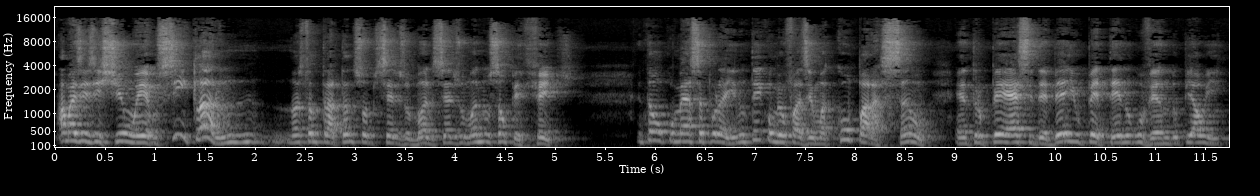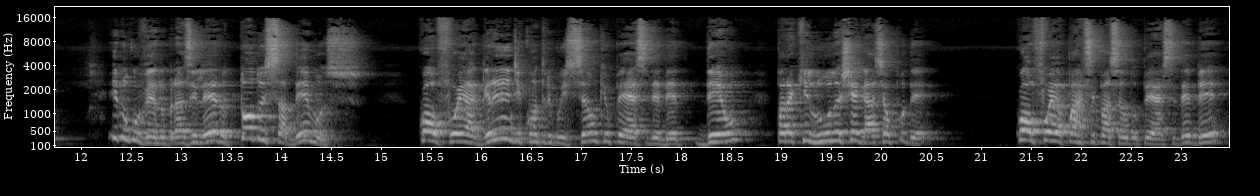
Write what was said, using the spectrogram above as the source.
ah, mas existia um erro. Sim, claro, nós estamos tratando sobre seres humanos, seres humanos não são perfeitos. Então começa por aí. Não tem como eu fazer uma comparação entre o PSDB e o PT no governo do Piauí. E no governo brasileiro, todos sabemos qual foi a grande contribuição que o PSDB deu para que Lula chegasse ao poder. Qual foi a participação do PSDB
